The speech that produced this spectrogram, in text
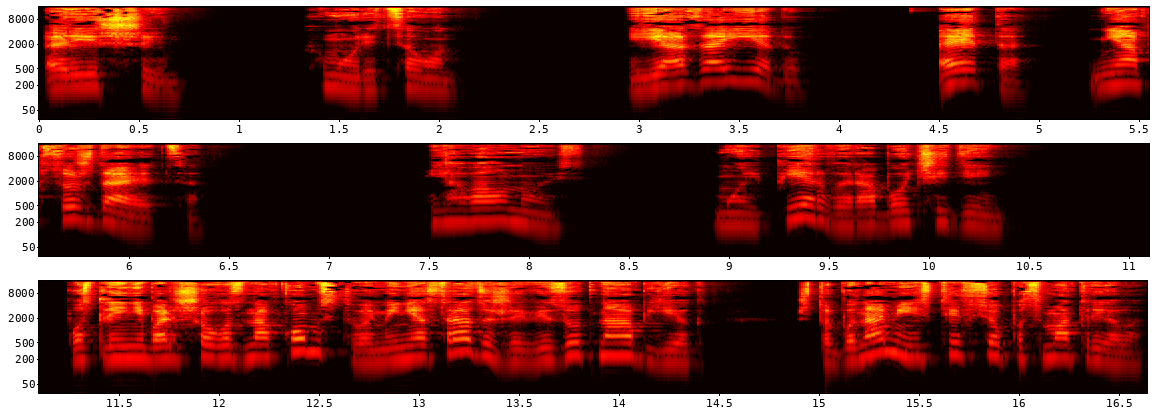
решим? Хмурится он. Я заеду. Это не обсуждается. Я волнуюсь. Мой первый рабочий день. После небольшого знакомства меня сразу же везут на объект, чтобы на месте все посмотрела.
